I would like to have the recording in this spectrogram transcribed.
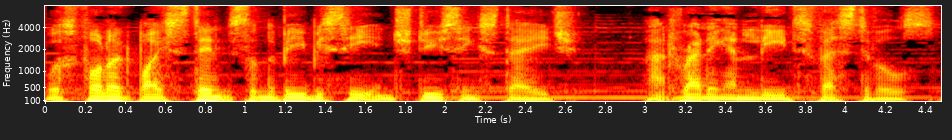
was followed by stints on the BBC introducing stage at Reading and Leeds festivals.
